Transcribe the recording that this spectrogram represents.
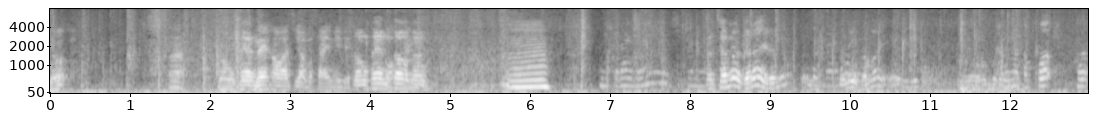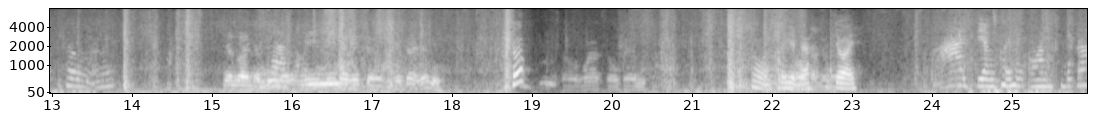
เนาะอ่าสองแผ่นในเฮาสิเอามาใส่นี่เด้สองแผ่นต่อกันอืมนี่ก็ได้เลยมันชั้นนั้นก็ได้แล้วเนาะตัวนี้ก็ไว้อันนั้นก็เปอะเปอะเทิงอันนั้นยันว่าอย่างนี้นะมีมีแนวเฮ็ดจะเฮ็ดได้แล้วนี่ครับต่อ มาสองแผ่นโอ้เคยเห็นนะจอยไอ้เตียงเคยให้อ่อนบ่ได้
